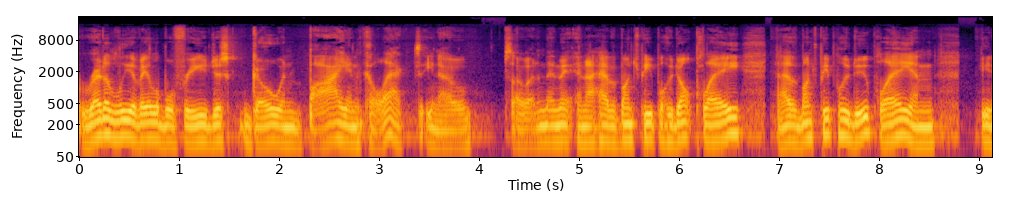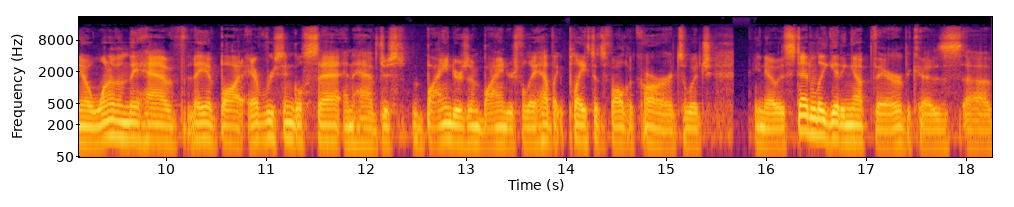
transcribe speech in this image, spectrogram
readily available for you. Just go and buy and collect. You know, so and then they, and I have a bunch of people who don't play, and I have a bunch of people who do play, and you know, one of them they have they have bought every single set and have just binders and binders full. They have like playsets of all the cards, which you know is steadily getting up there because uh,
